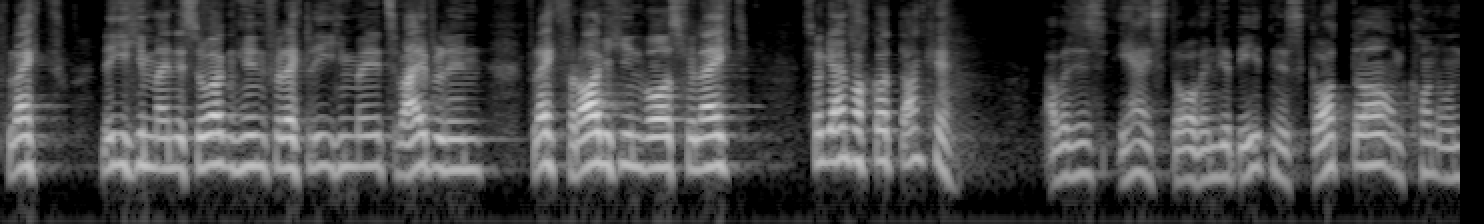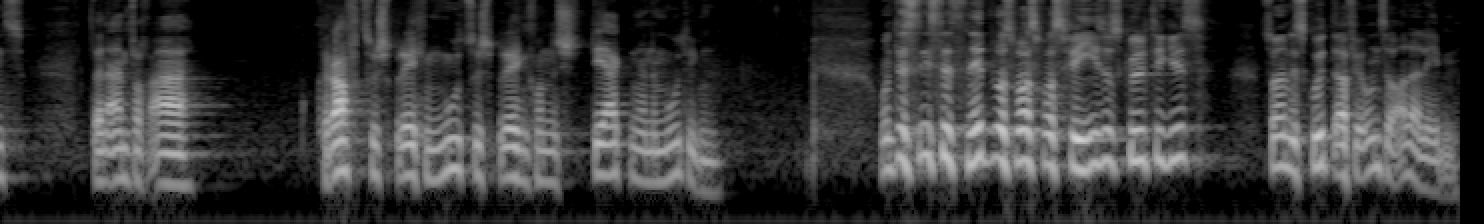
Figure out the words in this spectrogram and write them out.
Vielleicht lege ich ihm meine Sorgen hin, vielleicht lege ich ihm meine Zweifel hin, vielleicht frage ich ihn was, vielleicht sage ich einfach Gott Danke. Aber ist, er ist da. Wenn wir beten, ist Gott da und kann uns dann einfach auch Kraft zu sprechen, Mut zu sprechen, uns stärken und ermutigen. Und das ist jetzt nicht bloß was, was für Jesus gültig ist, sondern das gilt auch für unser aller Leben.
